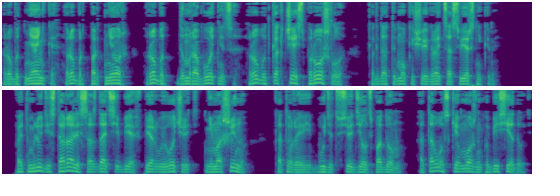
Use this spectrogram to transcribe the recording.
Робот-нянька, робот-партнер, робот-домработница, робот как часть прошлого, когда ты мог еще играть со сверстниками. Поэтому люди старались создать себе в первую очередь не машину, которая будет все делать по дому, а того, с кем можно побеседовать.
